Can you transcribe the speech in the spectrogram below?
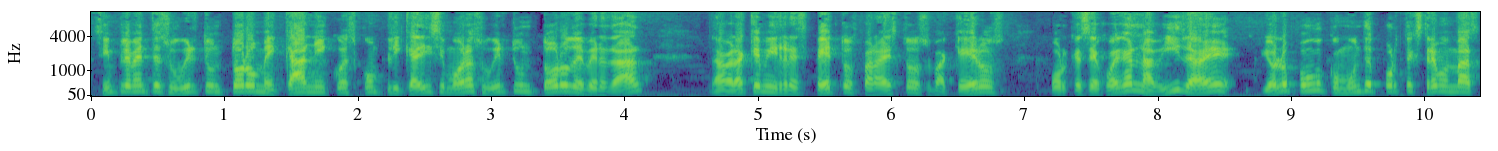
Simplemente subirte un toro mecánico es complicadísimo. Ahora subirte un toro de verdad, la verdad que mis respetos para estos vaqueros, porque se juegan la vida, ¿eh? Yo lo pongo como un deporte extremo, más,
